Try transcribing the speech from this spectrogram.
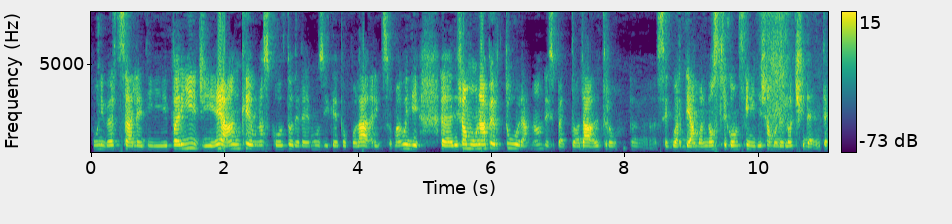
universale di Parigi e anche un ascolto delle musiche popolari, insomma, quindi eh, diciamo un'apertura no? rispetto ad altro eh, se guardiamo ai nostri confini diciamo, dell'Occidente.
